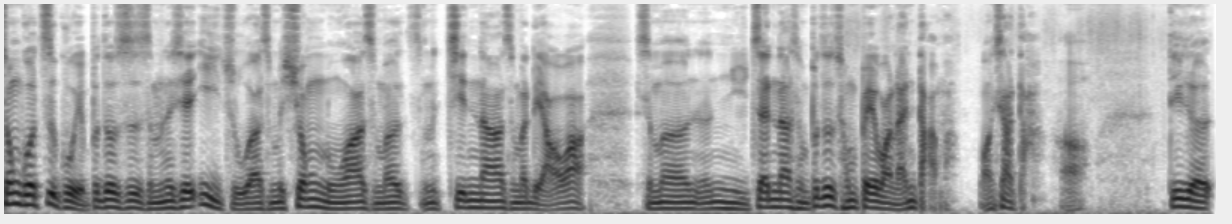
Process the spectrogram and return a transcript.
中国自古也不都是什么那些异族啊，什么匈奴啊，什么什么金啊，什么辽啊，什么女真啊，什么不都从北往南打嘛？往下打啊、哦。第一个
